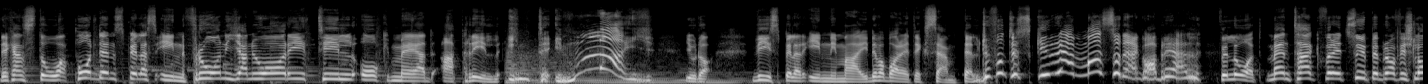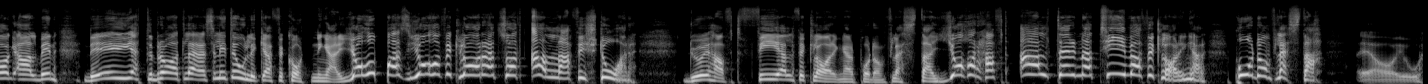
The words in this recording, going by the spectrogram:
Det kan stå podden spelas in från januari till och med april, inte i maj! Jo då, vi spelar in i maj. Det var bara ett exempel. Du får inte skrämmas sådär, Gabriel! Förlåt, men tack för ett superbra förslag, Albin. Det är ju jättebra att lära sig lite olika förkortningar. Jag hoppas jag har förklarat så att alla förstår. Du har ju haft fel förklaringar på de flesta. Jag har haft alternativa förklaringar på de flesta. Ja, jo.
